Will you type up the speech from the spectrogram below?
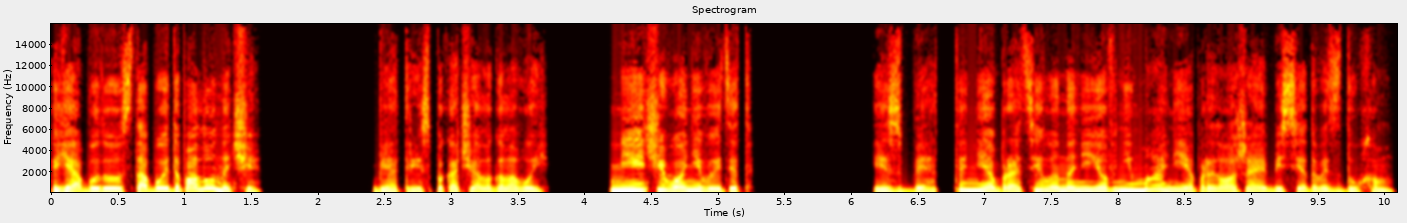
Я буду с тобой до полуночи. Беатрис покачала головой. Ничего не выйдет. Избетта не обратила на нее внимания, продолжая беседовать с духом.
